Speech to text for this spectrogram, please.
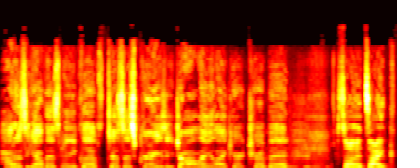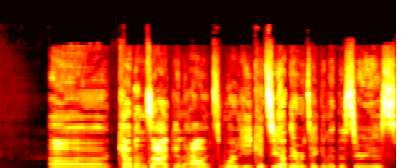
How does he have this many clips? This is crazy, Jolly. Like you're tripping. so it's like uh Kevin, Zach, and Alex where he could see that they were taking it the serious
